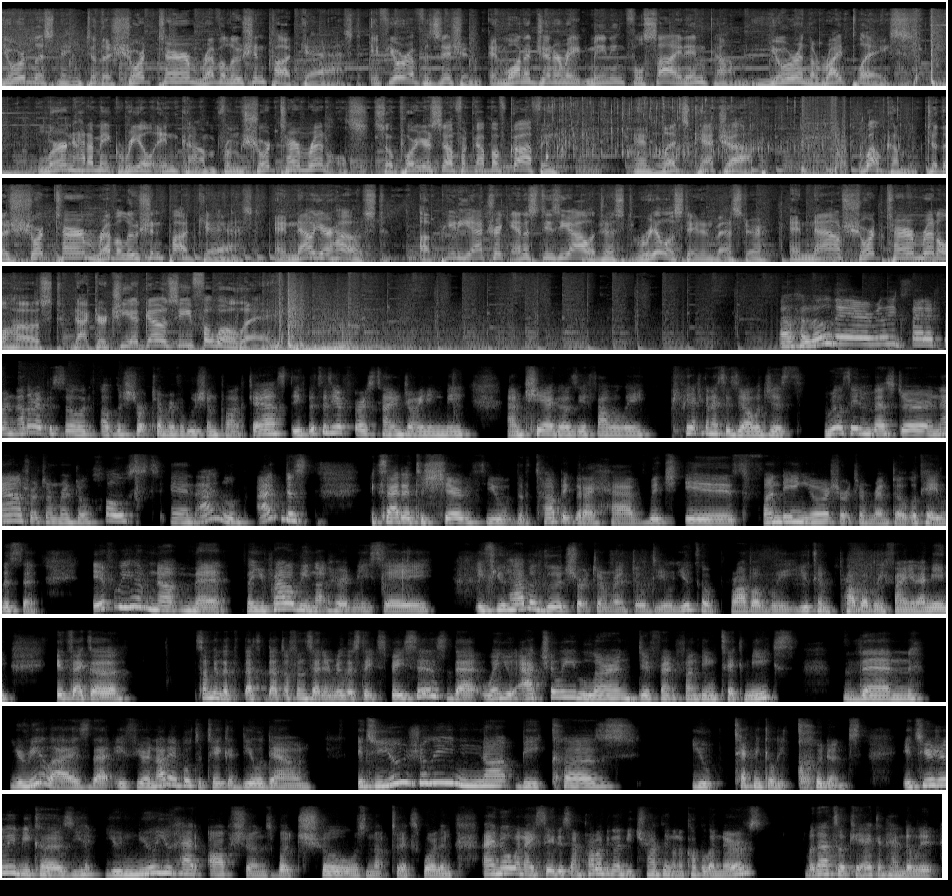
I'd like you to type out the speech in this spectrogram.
You're listening to the Short Term Revolution Podcast. If you're a physician and want to generate meaningful side income, you're in the right place. Learn how to make real income from short term rentals. So pour yourself a cup of coffee and let's catch up. Welcome to the Short Term Revolution Podcast. And now, your host, a pediatric anesthesiologist, real estate investor, and now short term rental host, Dr. Chiagozi Fawole. Well, hello there. Really excited for another episode of the Short Term Revolution podcast. If this is your first time joining me, I'm Chiagozi Fawole, pediatric anesthesiologist, real estate investor, and now short term rental host. And I, I'm just excited to share with you the topic that I have, which is funding your short term rental. Okay, listen, if we have not met, then you probably not heard me say, if you have a good short term rental deal, you could probably, you can probably find it. I mean, it's like a, something that that's, that's often said in real estate spaces that when you actually learn different funding techniques, then you realize that if you're not able to take a deal down it's usually not because you technically couldn't. It's usually because you, you knew you had options but chose not to explore them. I know when I say this, I'm probably going to be trampling on a couple of nerves, but that's okay. I can handle it.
